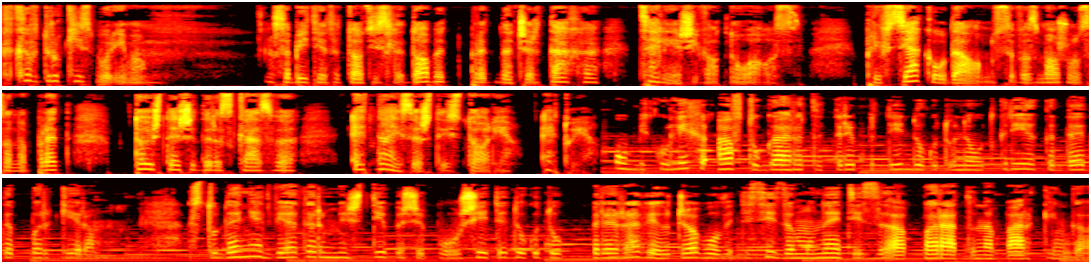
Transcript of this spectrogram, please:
Какъв друг избор имам? Събитията този следобед предначертаха целия живот на Лолас. При всяка удала му се възможност за напред, той щеше да разказва една и съща история. Ето я. Обиколих автогарата три пъти, докато не открия къде да паркирам. Студеният вятър ме щипаше по ушите, докато преравях джобовете си за монети за апарата на паркинга.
